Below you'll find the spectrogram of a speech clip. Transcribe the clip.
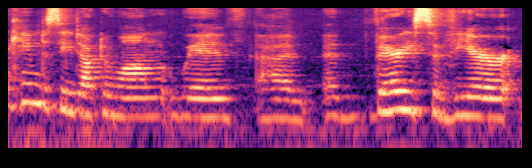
came to see Dr. Huang with uh, a very severe,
